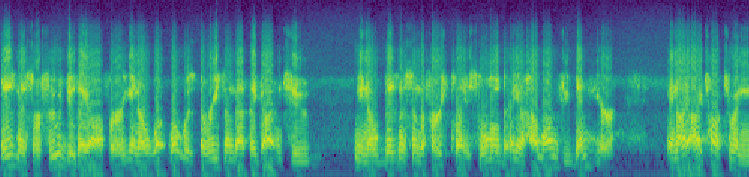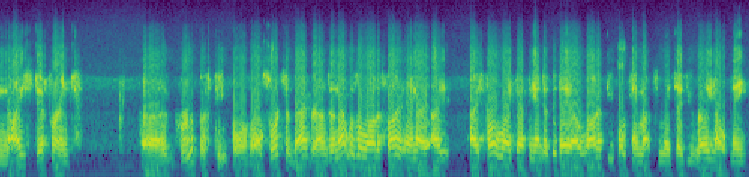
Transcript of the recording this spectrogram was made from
business or food do they offer? You know, what what was the reason that they got into you know business in the first place? A little bit. You know, how long have you been here? And I, I talked to a nice different uh, group of people of all sorts of backgrounds, and that was a lot of fun. And I, I, I felt like at the end of the day, a lot of people came up to me and said, "You really helped me.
